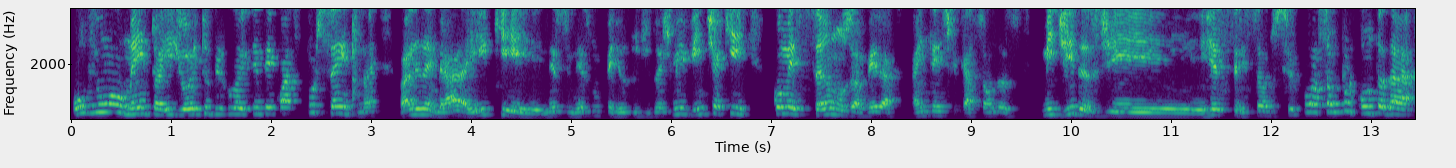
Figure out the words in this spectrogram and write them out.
houve um aumento aí de 8,84%, né? Vale lembrar aí que nesse mesmo período de 2020 é que começamos a ver a, a intensificação das medidas de restrição de circulação por conta da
